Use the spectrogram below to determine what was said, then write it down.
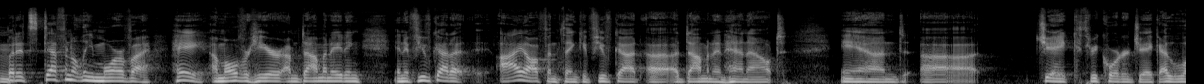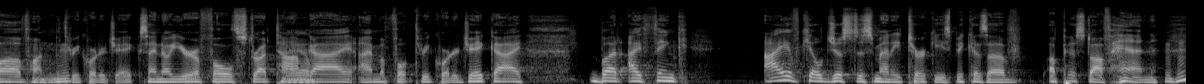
but it's definitely more of a hey, I'm over here, I'm dominating. And if you've got a, I often think if you've got a, a dominant hen out and uh, Jake, three quarter Jake. I love hunting Mm-hmm. with three quarter Jakes. I know you're a full strut Tom guy. I'm a full three quarter Jake guy. But I think I have killed just as many turkeys because of a pissed off hen Mm-hmm.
